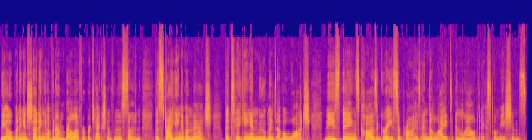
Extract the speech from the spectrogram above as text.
the opening and shutting of an umbrella for protection from the sun, the striking of a match, the ticking and movement of a watch, these things cause great surprise and delight and loud exclamations.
